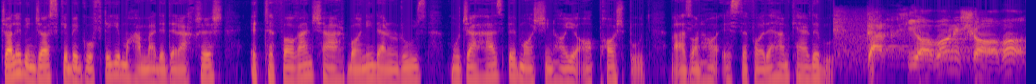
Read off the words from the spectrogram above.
جالب اینجاست که به گفته محمد درخشش اتفاقا شهربانی در اون روز مجهز به ماشین های آبپاش بود و از آنها استفاده هم کرده بود. در خیابان شاهآباد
